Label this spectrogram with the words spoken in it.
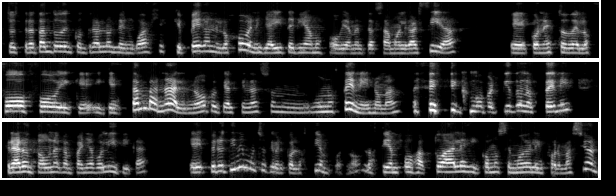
Entonces, tratando de encontrar los lenguajes que pegan en los jóvenes. Y ahí teníamos, obviamente, a Samuel García, eh, con esto de los fofos y que, y que, es tan banal, ¿no? Porque al final son unos tenis nomás, y como a partir de unos tenis crearon toda una campaña política, eh, pero tiene mucho que ver con los tiempos, ¿no? Los tiempos actuales y cómo se mueve la información.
